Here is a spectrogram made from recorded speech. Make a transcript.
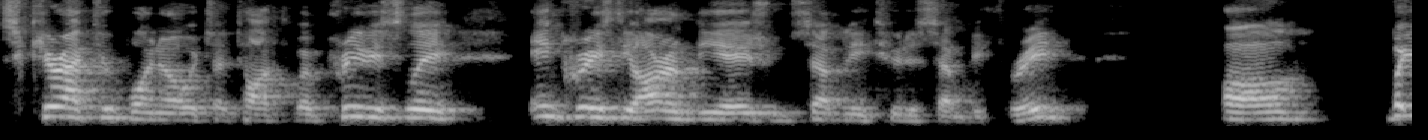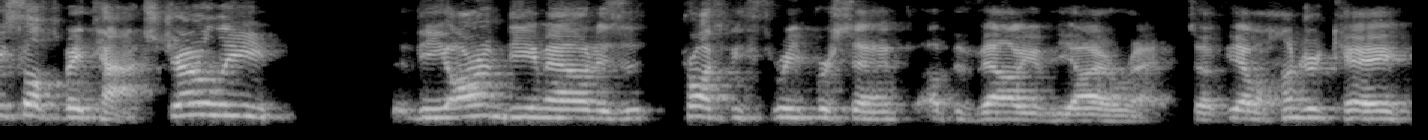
Secure Act 2.0, which I talked about previously, increased the RMDAs from 72 to 73. Um, but you still have to pay tax. Generally, the RMD amount is approximately 3% of the value of the IRA. So if you have 100K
